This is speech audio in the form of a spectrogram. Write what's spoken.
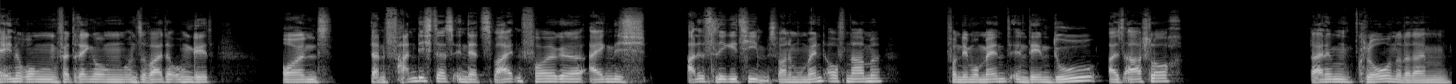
Erinnerungen, Verdrängungen und so weiter umgeht. Und dann fand ich das in der zweiten Folge eigentlich alles legitim. Es war eine Momentaufnahme von dem Moment, in dem du als Arschloch deinem Klon oder deinem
